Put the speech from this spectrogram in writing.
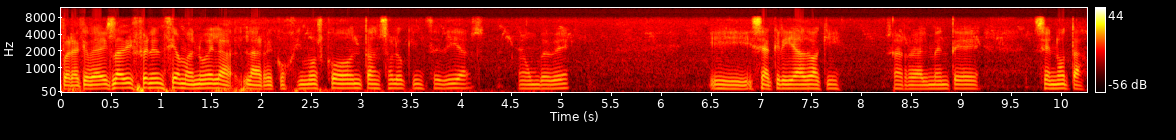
Para que veáis la diferencia, Manuela la recogimos con tan solo 15 días, era un bebé, y se ha criado aquí. O sea, realmente se nota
